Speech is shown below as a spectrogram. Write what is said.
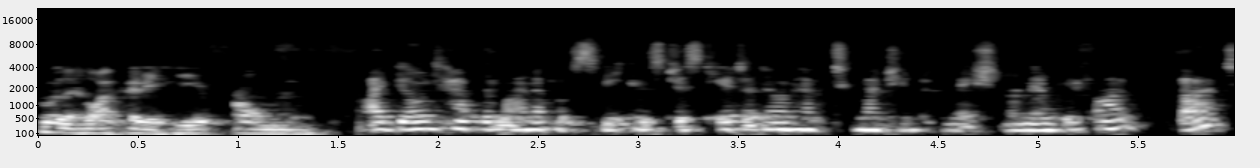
Who are they likely to hear from? I don't have the lineup of speakers just yet. I don't have too much information on Amplify, but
